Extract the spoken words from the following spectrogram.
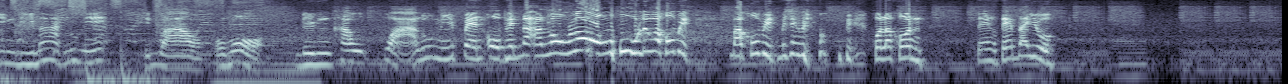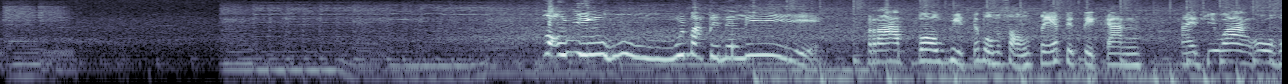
ยิงดีมากลูกนี้ทิดวาว โอโมดึงเข้าขวาลูกนี้เป็นโอเพนดาล่งโล่งโอ้โหเรียกว่าโควิด มาโควิด ไม่ใช่คนละคน แต่ยังเซฟได้อยู่ ลองยิงโอ้โหมาตินเนลลี่ราโบวิดครับผมสองเซฟติดติดกันให้ที่ว่างโอ้โห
